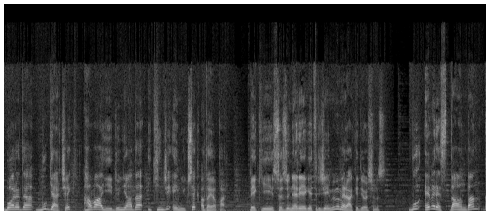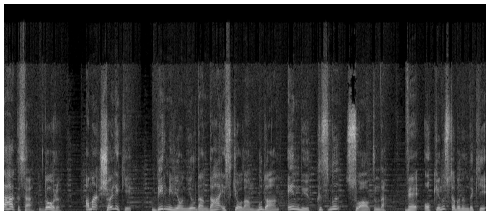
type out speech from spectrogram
Bu arada bu gerçek Hawaii'yi dünyada ikinci en yüksek ada yapar. Peki sözü nereye getireceğimi mi merak ediyorsunuz? Bu Everest dağından daha kısa, doğru. Ama şöyle ki 1 milyon yıldan daha eski olan bu dağın en büyük kısmı su altında. Ve okyanus tabanındaki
